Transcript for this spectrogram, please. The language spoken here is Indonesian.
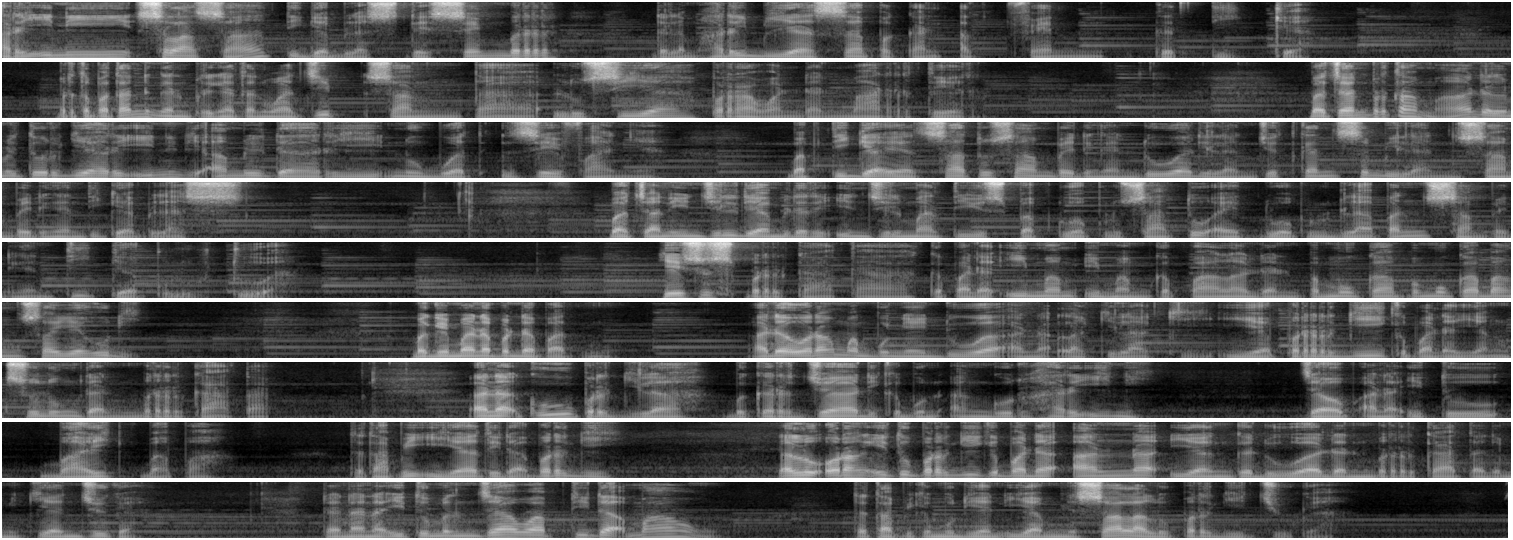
Hari ini Selasa 13 Desember dalam hari biasa pekan Advent ketiga. Bertepatan dengan peringatan wajib Santa Lucia, perawan dan martir. Bacaan pertama dalam liturgi hari ini diambil dari Nubuat Zefanya. Bab 3 ayat 1 sampai dengan 2 dilanjutkan 9 sampai dengan 13. Bacaan Injil diambil dari Injil Matius bab 21 ayat 28 sampai dengan 32. Yesus berkata kepada imam-imam kepala dan pemuka-pemuka bangsa Yahudi, "Bagaimana pendapatmu? Ada orang mempunyai dua anak laki-laki. Ia pergi kepada yang sulung dan berkata, "Anakku, pergilah bekerja di kebun anggur hari ini." Jawab anak itu, "Baik, Bapa." Tetapi ia tidak pergi. Lalu orang itu pergi kepada anak yang kedua dan berkata demikian juga. Dan anak itu menjawab, "Tidak mau." Tetapi kemudian ia menyesal lalu pergi juga.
